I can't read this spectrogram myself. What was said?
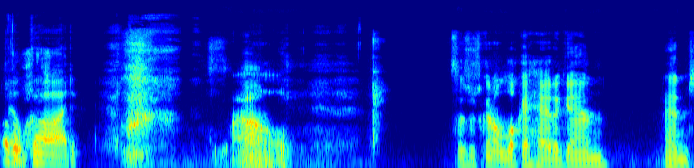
Oh, Otherwise, God. Um, Caesar's gonna look ahead again and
